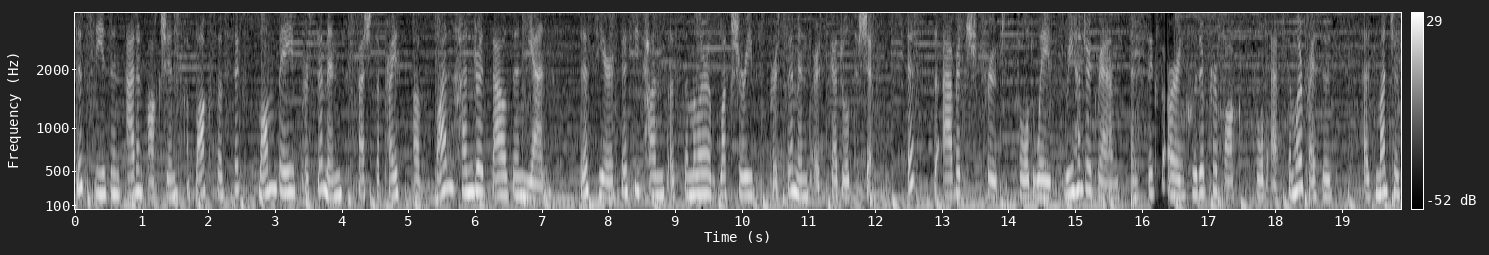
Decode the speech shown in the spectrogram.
This season, at an auction, a box of six Bombay persimmons fetched the price of 100,000 yen. This year, 50 tons of similar luxury persimmons are scheduled to ship. If the average fruit sold weighs 300 grams and six are included per box sold at similar prices, as much as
